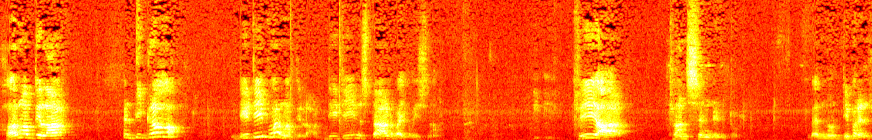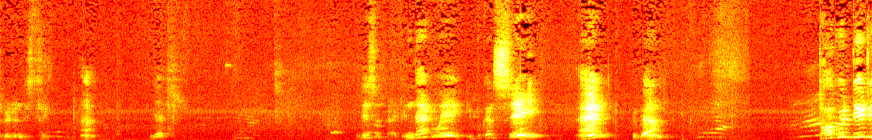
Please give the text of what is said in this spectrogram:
form of the Lord, and Vigraha, deity form of the Lord, deity installed by Krishna. Three are transcendental. There is no difference between these three. Huh? Yes. This is right. In that way, if you can see and you can talk with deity,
